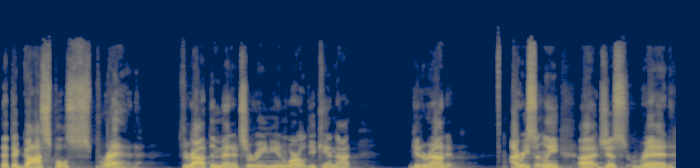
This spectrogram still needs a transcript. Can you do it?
that the gospel spread throughout the Mediterranean world. You cannot get around it. I recently uh, just read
